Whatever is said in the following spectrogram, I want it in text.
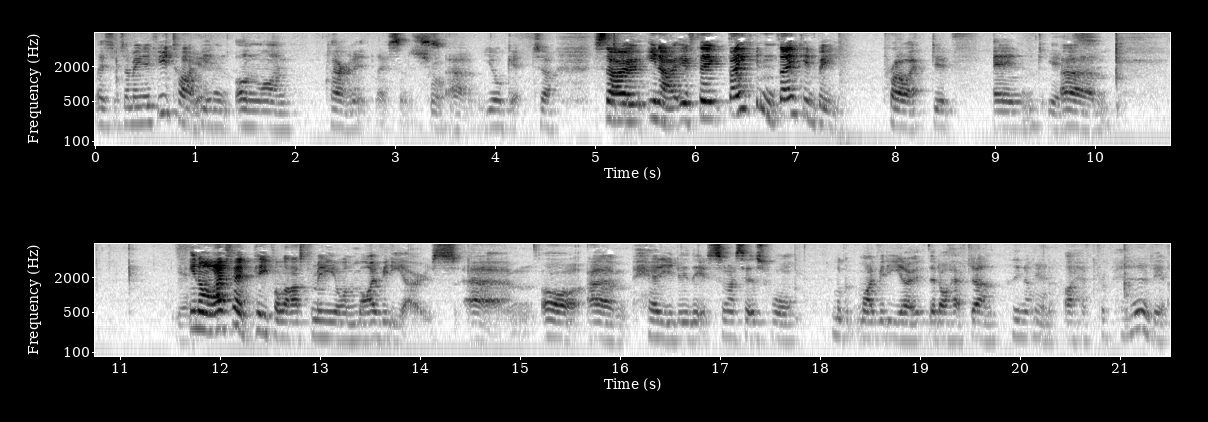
lessons. I mean, if you type Yeah. in online clarinet lessons, Sure. um, you'll get. Uh, so you know, if they they can they can be proactive and. Yes. Um, Yeah. you know, I've had people ask me on my videos, um, "Oh, um, how do you do this?" And I says, "Well, look at my video that I have done. You know. I have prepared it."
